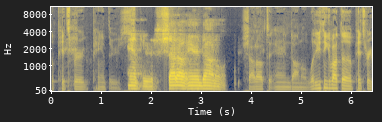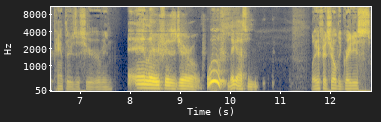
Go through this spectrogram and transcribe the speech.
the Pittsburgh Panthers. Panthers. Shout out Aaron Donald Shout out to Aaron Donald. What do you think about the Pittsburgh Panthers this year, Irving? and Larry Fitzgerald. Woo, they got some. Larry Fitzgerald, the greatest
